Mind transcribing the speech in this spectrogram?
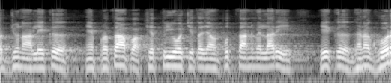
अर्जून आलेक हे प्रताप क्षत्रियोचे ताज्या पुत्तान मेल्लारी एक घनघोर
